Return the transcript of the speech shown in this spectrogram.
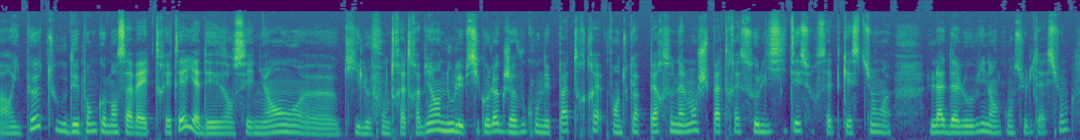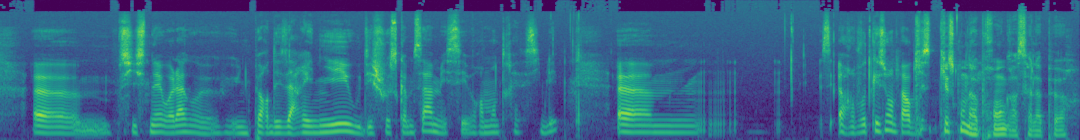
Alors il peut, tout dépend comment ça va être traité. Il y a des enseignants qui le font très très bien. Nous les psychologues, j'avoue qu'on n'est pas très, enfin, en tout cas personnellement, je suis pas très sollicité sur cette question là d'Halloween en consultation, si ce n'est voilà une peur des araignées ou des choses comme ça, mais c'est vraiment très ciblé. Alors, votre question, pardon. Qu'est-ce qu'on apprend grâce à la peur?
